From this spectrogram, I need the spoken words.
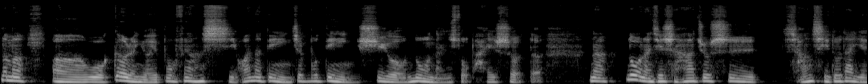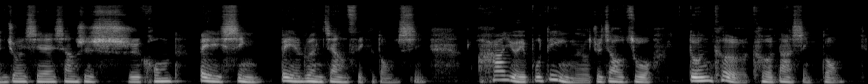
那么呃，我个人有一部非常喜欢的电影，这部电影是由诺兰所拍摄的。那诺兰其实他就是。长期都在研究一些像是时空悖性悖论这样子一个东西。他有一部电影呢，就叫做《敦刻尔克大行动》。《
